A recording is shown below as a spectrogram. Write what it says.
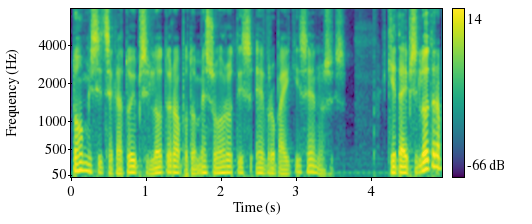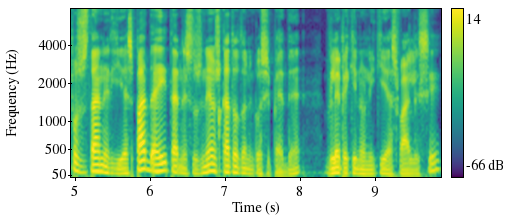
8,5% υψηλότερο από το μέσο όρο της Ευρωπαϊκής Ένωσης. Και τα υψηλότερα ποσοστά ανεργίας πάντα ήταν στους νέους κάτω των 25, βλέπε κοινωνική ασφάλιση,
